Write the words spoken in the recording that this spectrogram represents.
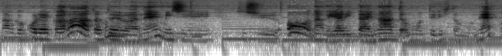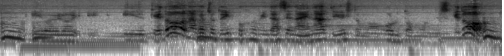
なんかこれから例えばねミシン刺繍をなんかやりたいなって思ってる人もねうん、いろいろいいるけどなんかちょっと一歩踏み出せないなっていう人もおると思うんですけど、うん、うん。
